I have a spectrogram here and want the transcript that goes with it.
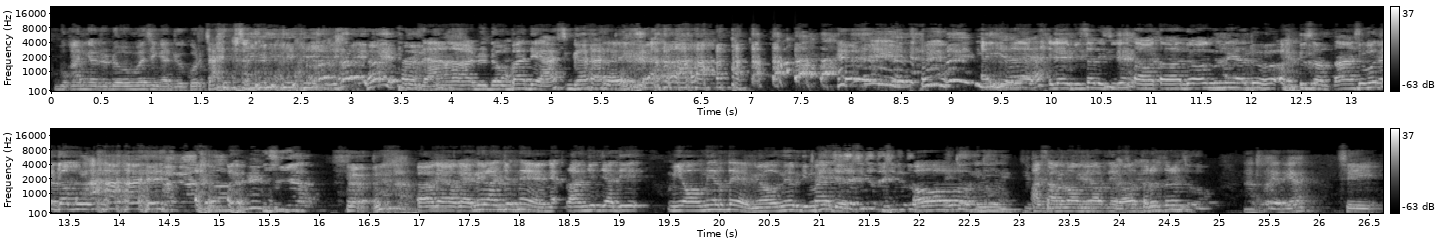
Bukan ngadu domba sih ngadu kurcaci. nah, ngadu domba di Asgard. Iya. Ini bisa di sini tawa-tawa doang nih aduh. Episode Asgard. Tunggu 30 Iya. Oke oke, ini lanjut nih, lanjut jadi Mjolnir deh. Mjolnir gimana deh? Oh, itu itu hmm. asal nama Mjolnir. Oh, terus terus. Nah, terus akhirnya si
